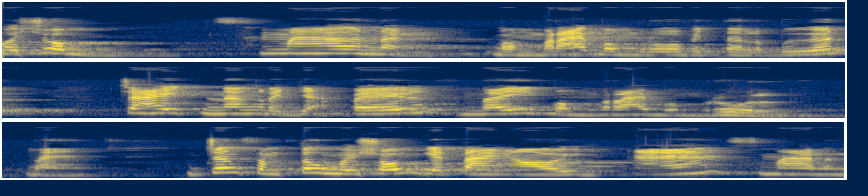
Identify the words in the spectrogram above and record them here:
មធ្យមស្មើនឹង បំរែបំរួលវិទិលបឿនចែកនឹងរយៈពេលនៃបំរែបំរួលបាទអញ្ចឹងសំទុះមួយជុំគេតាំងឲ្យ a ស្មើនឹង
